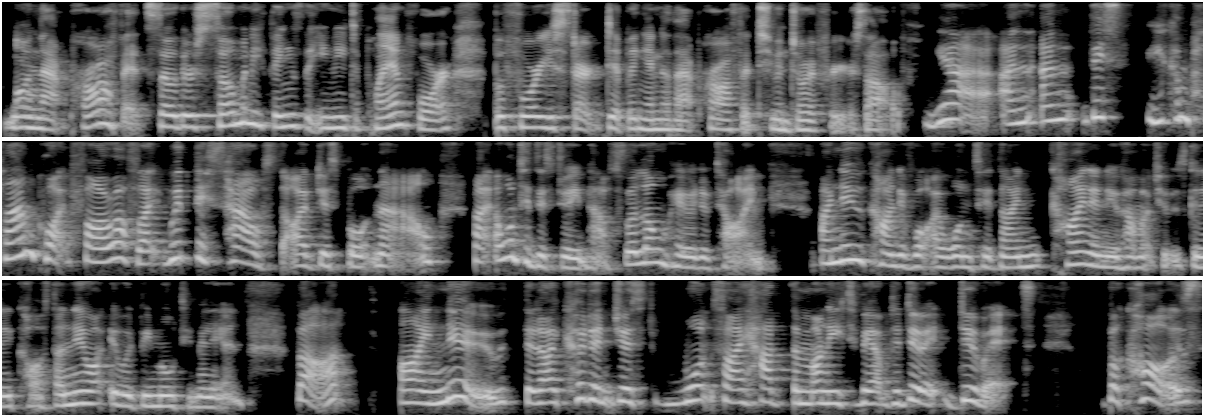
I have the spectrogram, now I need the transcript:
yeah. on that profit. So there's so many things that you need to plan for before you start dipping into that profit to enjoy for yourself. Yeah. And and this you can plan quite far off. Like with this house that I've just bought now, like I wanted this dream house for a long period of time. I knew kind of what I wanted and I kind of knew how much it was going to cost. I knew it would be multi million, but I knew that I couldn't just, once I had the money to be able to do it, do it because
